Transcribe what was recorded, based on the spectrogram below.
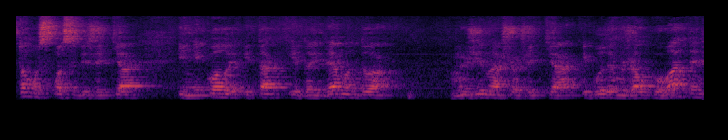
в тому способі життя і ніколи і так і дійдемо до межі нашого життя і будемо жалкувати,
